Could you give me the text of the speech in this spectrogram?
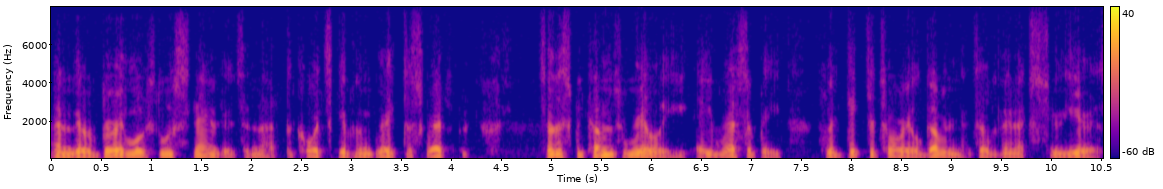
and there are very loose, loose standards in that. The courts give them great discretion. So this becomes really a recipe for dictatorial government over the next two years,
